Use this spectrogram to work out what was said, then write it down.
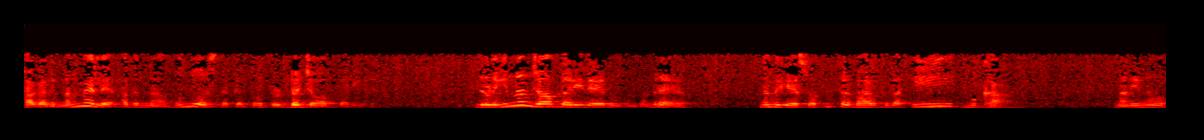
ಹಾಗಾಗಿ ನಮ್ಮ ಮೇಲೆ ಅದನ್ನ ಮುಂದುವರಿಸ್ತಕ್ಕಂಥ ದೊಡ್ಡ ಜವಾಬ್ದಾರಿ ಇದೆ. ಇದರೊಳಗೆ ಇನ್ನೊಂದು ಜವಾಬ್ದಾರಿ ಇದೆ ಏನು ಅಂತಂದ್ರೆ, ನಮಗೆ ಸ್ವತಂತ್ರ ಭಾರತದ ಈ ಮುಖ, ನಾನಿನ್ನೂ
